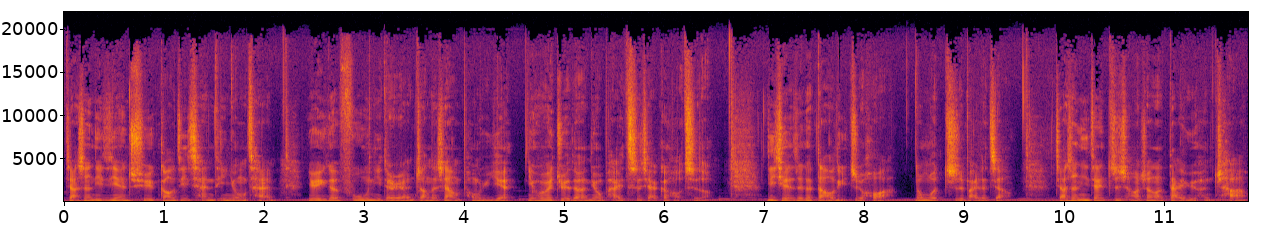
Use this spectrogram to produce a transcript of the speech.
假设你今天去高级餐厅用餐，有一个服务你的人长得像彭于晏，你会不会觉得牛排吃起来更好吃了？理解了这个道理之后啊，容我直白的讲，假设你在职场上的待遇很差，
